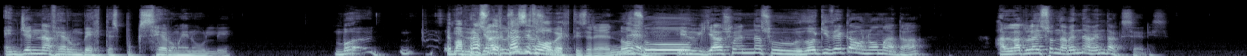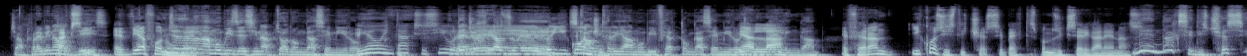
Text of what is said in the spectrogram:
είναι και να φέρουν παίχτες που ξέρουμε όλοι. Μπο- Ε, μα η πρέπει να σου δουλειά τους τερκάζει είναι θέμα σου- παίχτης ρε. Ενώ Ναι, σου... η δουλειά σου είναι να σου δώσει δέκα ονόματα, αλλά τουλάχιστον τα πέντε να μην τα ξέρεις. Και αν πρέπει να Εντάξει, οδείς. ε, Δεν θέλω διαφωνούμε. να μου πεις εσύ να πιω τον Κασεμίρο. Ε, όχι, εντάξει, σίγουρα. Δεν και ε, χρειάζομαι λογικό σκάουτερ είναι. για να μου πει φέρ τον Κασεμίρο Ναι, και τον αλλά- Μπέλιγκαμ. Έφεραν 20 στη Chelsea παίχτες που δεν τους ξέρει κανένας. Ναι, εντάξει, της Chelsea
